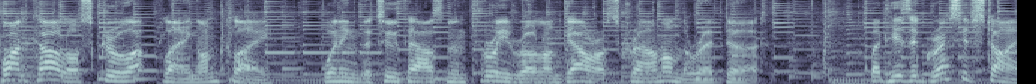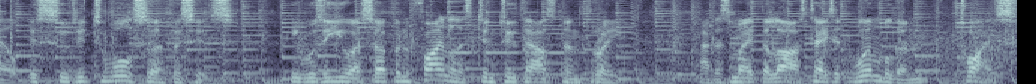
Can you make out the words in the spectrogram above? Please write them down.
Juan Carlos grew up playing on clay, winning the 2003 Roland Garros crown on the red dirt. But his aggressive style is suited to all surfaces. He was a US Open finalist in 2003 and has made the last eight at Wimbledon twice.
